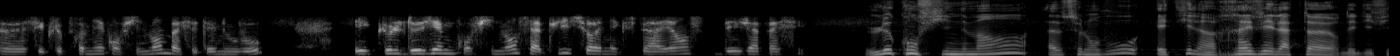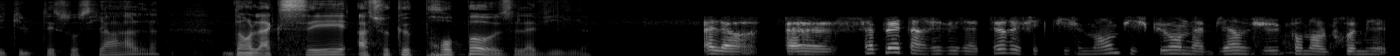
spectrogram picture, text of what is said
euh, c'est que le premier confinement, bah, c'était nouveau, et que le deuxième confinement s'appuie sur une expérience déjà passée. Le confinement, euh, selon vous, est-il un révélateur des difficultés sociales dans l'accès à ce que propose la ville? Alors, euh, ça peut être un révélateur, effectivement, puisqu'on a bien vu pendant le premier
